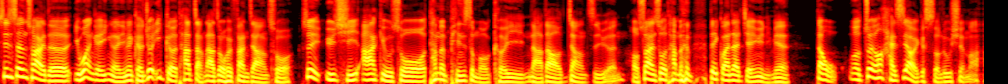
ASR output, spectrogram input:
新生出来的一万个婴儿里面，可能就一个他长大之后会犯这样的错，所以与其 argue 说他们凭什么可以拿到这样的资源，哦，虽然说他们被关在监狱里面，但我我最后还是要有一个 solution 嘛，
